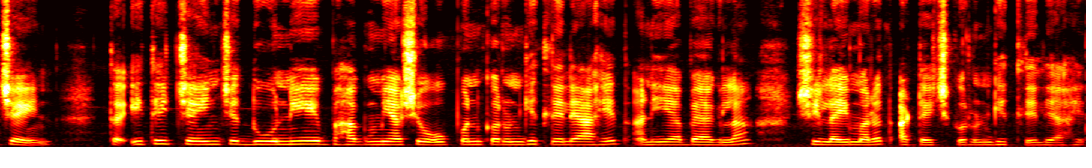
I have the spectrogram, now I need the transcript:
चेन तर इथे चेनचे दोन्ही भाग मी असे ओपन करून घेतलेले आहेत आणि या बॅगला शिलाई मारत अटॅच करून घेतलेले आहेत.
